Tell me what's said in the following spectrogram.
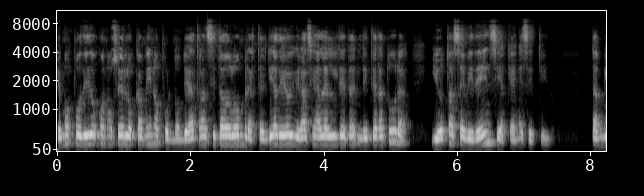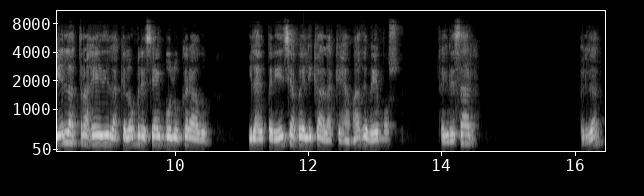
hemos podido conocer los caminos por donde ha transitado el hombre hasta el día de hoy gracias a la literatura y otras evidencias que han existido. También las tragedias en las que el hombre se ha involucrado y las experiencias bélicas a las que jamás debemos regresar. ¿Verdad?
